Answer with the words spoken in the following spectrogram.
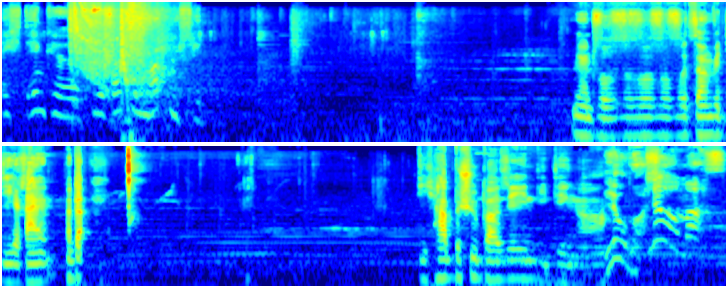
Ich denke, wir sollten Motten finden. Ja, Und wo, wo, wo, wo sollen wir die rein? Ah, da. Die habe ich übersehen, die Dinger. Lumos! Lumos!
